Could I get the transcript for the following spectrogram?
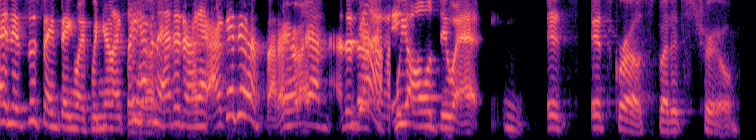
And it's the same thing like when you're like, they have an editor, like, I could do it better. I had an editor. Yeah, we all do it. It's it's gross but it's true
